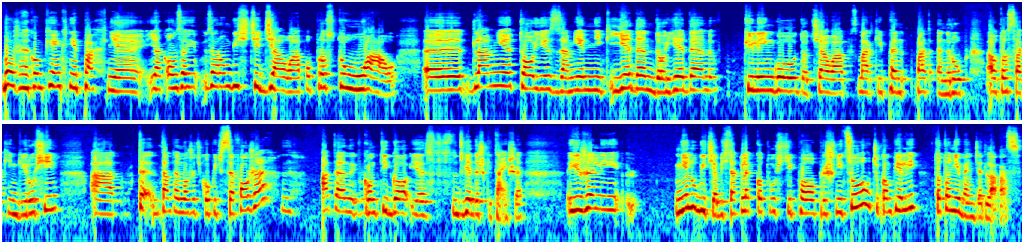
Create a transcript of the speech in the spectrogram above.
Boże, jak on pięknie pachnie, jak on zarąbiście działa, po prostu wow. E, Dla mnie to jest zamiennik 1 do 1 peelingu do ciała z marki Pen, Pat Rub autorstwa Kingi Rusin, a te, tamten możecie kupić w Sephorze, a ten w Contigo jest dwie dyszki tańszy. Jeżeli nie lubicie być tak lekko tłuści po prysznicu czy kąpieli, to to nie będzie dla Was.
